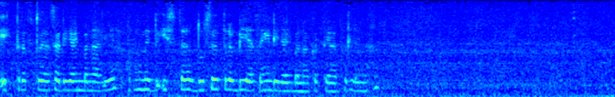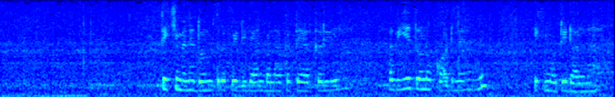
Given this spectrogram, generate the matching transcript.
एक तरफ़ तो ऐसा डिज़ाइन बना लिया अब हमें इस तरफ़, दूसरी तरफ़ भी ऐसा ही डिज़ाइन बनाकर तैयार कर लेना है। देखिए, मैंने दोनों तरफ़ ये डिज़ाइन बनाकर तैयार कर लिया है। अब ये दोनों कॉर्ड में हमें एक मोती डालना है।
